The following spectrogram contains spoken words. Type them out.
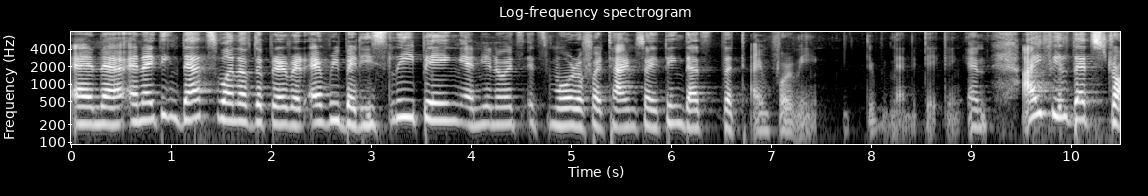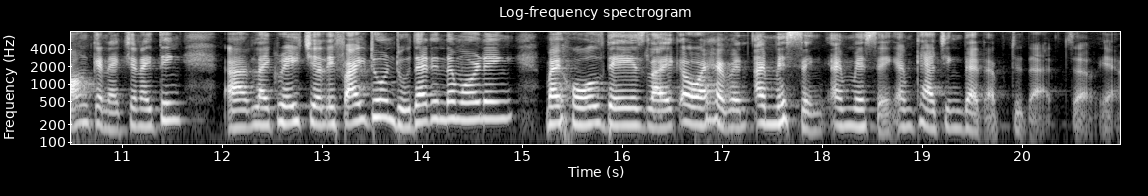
and uh, and I think that's one of the prayer where everybody's sleeping, and you know, it's it's more of a time. So I think that's the time for me to be meditating. And I feel that strong connection. I think, uh, like Rachel, if I don't do that in the morning, my whole day is like, oh, I haven't, I'm missing, I'm missing, I'm catching that up to that. So, yeah.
